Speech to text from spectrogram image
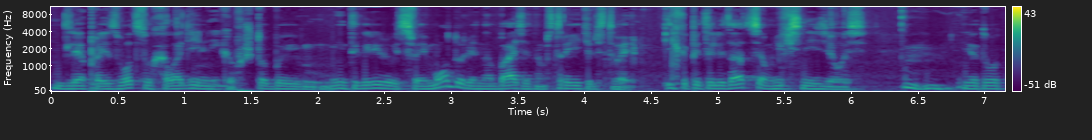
для производства холодильников, чтобы интегрировать свои модули на базе там, строительства, и капитализация у них снизилась. Угу. И это вот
